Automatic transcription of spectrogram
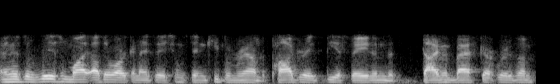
And there's a reason why other organizations didn't keep him around. The Padres DFA'd him. The Diamondbacks got rid of him.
